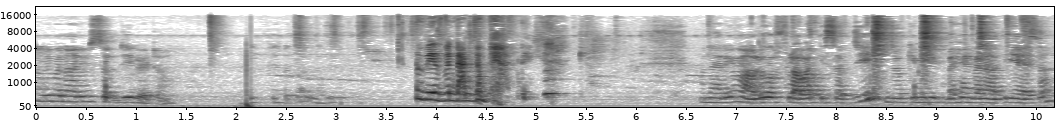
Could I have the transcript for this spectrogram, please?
अभी बना रही हूँ सब्ज़ी बेटा। बना रही हूँ आलू और फ्लावर की सब्ज़ी जो कि मेरी बहन बनाती है ऐसा।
